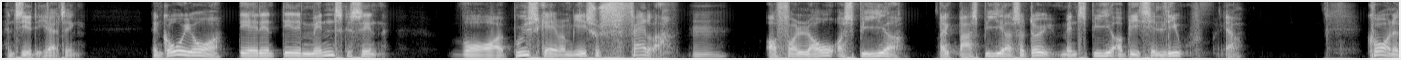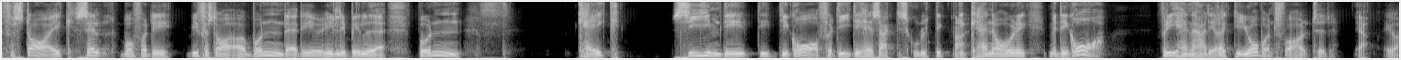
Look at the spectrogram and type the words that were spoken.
han siger de her ting. Den gode jord, det er det, det, er det menneskesind, hvor budskabet om Jesus falder Mm. og får lov at spire. Og ikke bare spire og så dø, men spire og blive til liv. Ja. Kornet forstår ikke selv, hvorfor det... Vi forstår, og bunden der, det er jo hele det billede af, bunden kan ikke sige, at det, det, det gror, fordi det har sagt, det skulle. Det, det kan han overhovedet ikke. Men det gror, fordi han har det rigtige jordbundsforhold til det. Ja. Ikke?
